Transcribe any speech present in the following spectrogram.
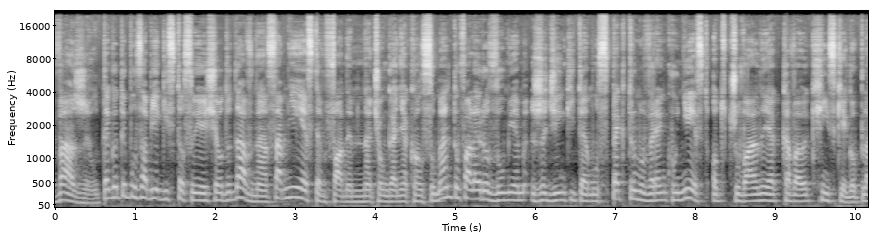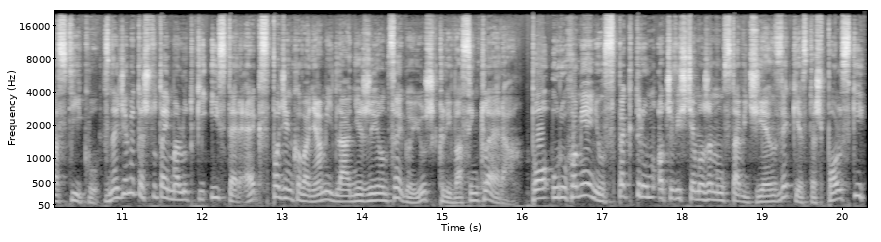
ważył. Tego typu zabiegi stosuje się od dawna. Sam nie jestem fanem naciągania konsumentów, ale rozumiem, że dzięki temu spektrum w ręku nie jest odczuwalny jak kawałek chińskiego plastiku. Znajdziemy też tutaj malutki easter egg z podziękowaniami dla nieżyjącego już Clive'a Sinclaira. Po uruchomieniu spektrum oczywiście możemy ustawić język, jest też polski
